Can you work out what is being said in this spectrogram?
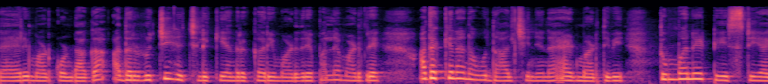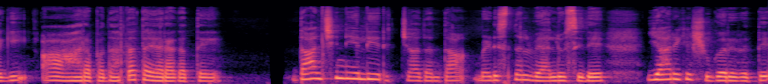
ತಯಾರಿ ಮಾಡಿಕೊಂಡಾಗ ಅದರ ರುಚಿ ಹೆಚ್ಚಲಿಕ್ಕೆ ಅಂದರೆ ಕರಿ ಮಾಡಿದರೆ, ಪಲ್ಯ ಮಾಡಿದರೆ ಅದಕ್ಕೆಲ್ಲ ನಾವು ದಾಲ್ಚಿನ್ನಿನ ಆ್ಯಡ್ ಮಾಡ್ತೀವಿ. ತುಂಬಾ ಟೇಸ್ಟಿಯಾಗಿ ಆ ಆಹಾರ ಪದಾರ್ಥ ತಯಾರಾಗತ್ತೆ. ದಾಲ್ಚಿನ್ನಿಯಲ್ಲಿ ರಿಚ್ ಆದಂಥ ಮೆಡಿಸಿನಲ್ ವ್ಯಾಲ್ಯೂಸ್ ಇದೆ. ಯಾರಿಗೆ ಶುಗರ್ ಇರುತ್ತೆ,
